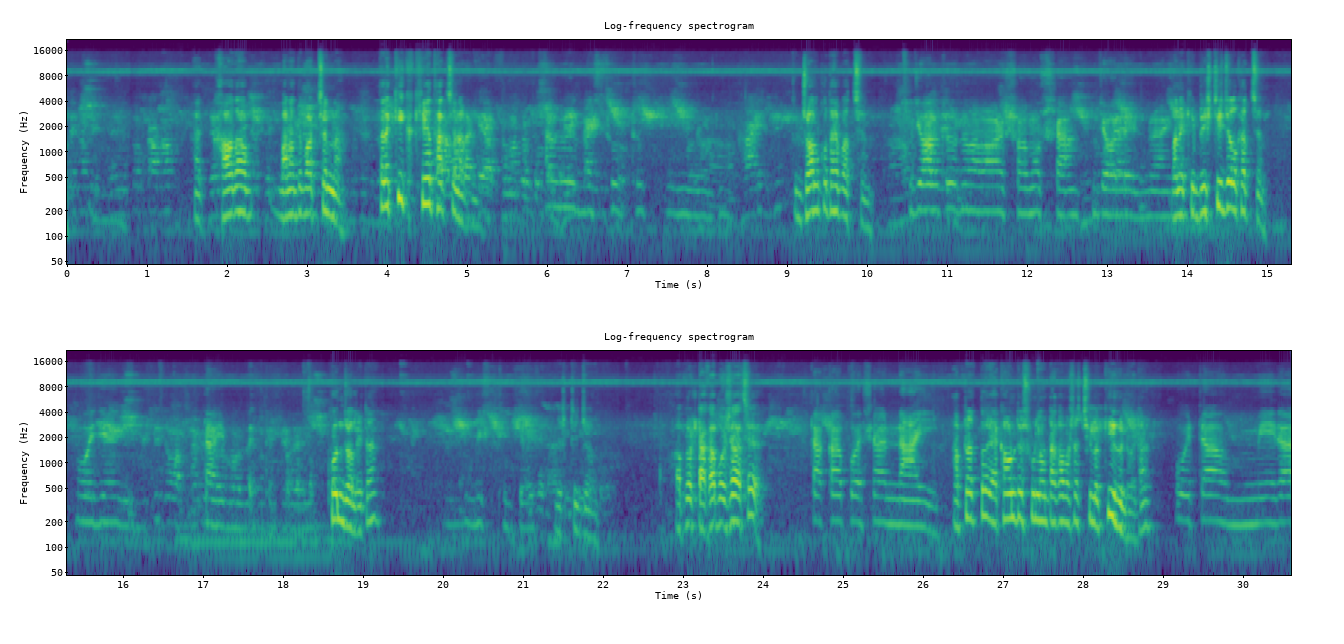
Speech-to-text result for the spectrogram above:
হ্যাঁ, খাওয়া দাওয়া বানাতে পারছেন না। তাহলে কি খেয়ে থাকছেন আপনি? জল কোথায় পাচ্ছেন? জল তো আমার সমস্যা জলের মানে কি বৃষ্টির জল খাচ্ছেন? ওই যে তাই বলতে কোন জল এটা? বৃষ্টির জল। বৃষ্টির জল। আপনার টাকা পয়সা আছে? টাকা পয়সা নাই। আপনার তো অ্যাকাউন্টে শুনলাম টাকা পয়সা ছিল কি হলো এটা? ওইটা মেয়েরা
